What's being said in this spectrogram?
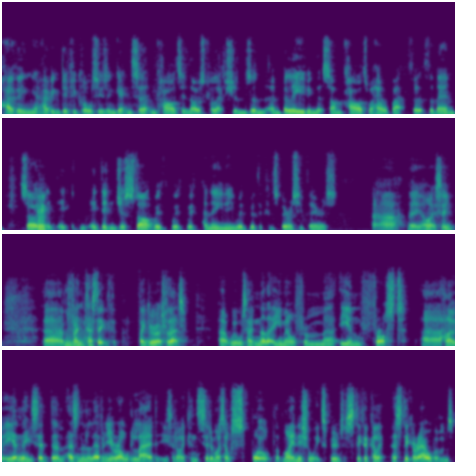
having having difficulties in getting certain cards in those collections and, and believing that some cards were held back for, for them. So mm-hmm. it, it, it didn't just start with, with, with Panini with, with the conspiracy theorists. Ah, there you go. I see. Uh, mm. Fantastic. Thank you very much for that. Uh, we also had another email from uh, Ian Frost. Uh, hello, Ian. He said, um, as an 11 year old lad, he said, I consider myself spoilt that my initial experience of sticker, collect- uh, sticker albums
